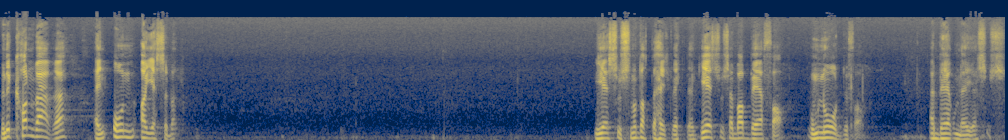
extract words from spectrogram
men det kan være en ånd av Jesebel. Jesus, nå datt det helt vekk deg. Jesus, jeg bare ber, far om nåde, far. Jeg ber om deg, Jesus.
